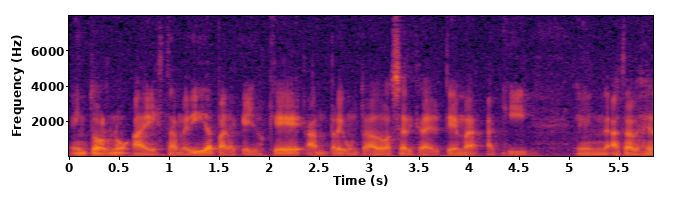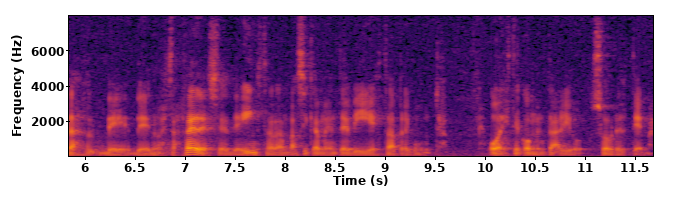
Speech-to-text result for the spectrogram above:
en torno a esta medida para aquellos que han preguntado acerca del tema aquí en, a través de, las, de nuestras redes, de Instagram. Básicamente vi esta pregunta o este comentario sobre el tema.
